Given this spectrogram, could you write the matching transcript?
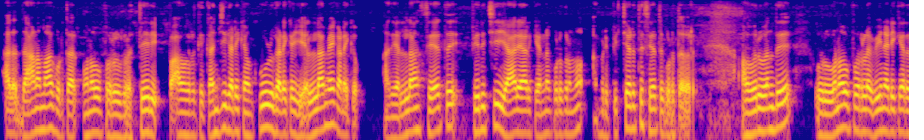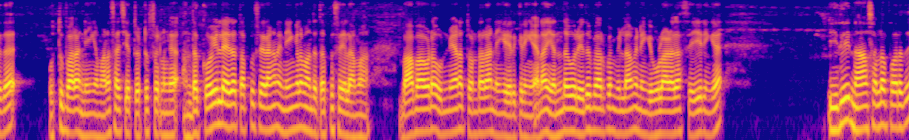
அதை தானமாக கொடுத்தார். உணவுப் பொருள்களை தேடி அவங்களுக்கு கஞ்சி கிடைக்கும் கூழ் கிடைக்கும் எல்லாமே கிடைக்கும். அது எல்லாம் சேர்த்து பிரித்து யார் யாருக்கு என்ன கொடுக்கணுமோ அப்படி பிச்சை எடுத்து சேர்த்து கொடுத்தவர். அவர் வந்து ஒரு உணவுப் பொருளை வீணடிக்கிறத ஒத்துப்பாரா? நீங்கள் மனசாட்சியை தொட்டு சொல்லுங்கள் அந்த கோயிலில் ஏதோ தப்பு செய்கிறாங்கன்னா நீங்களும் அந்த தப்பு செய்யலாமா? பாபாவோட உண்மையான தொண்டராக நீங்கள் இருக்கிறீங்க. ஏன்னா எந்த ஒரு எதிர்பார்ப்பும் இல்லாமல் நீங்கள் இவ்வளோ அழகாக செய்கிறீங்க இது நான் சொல்ல போகிறது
